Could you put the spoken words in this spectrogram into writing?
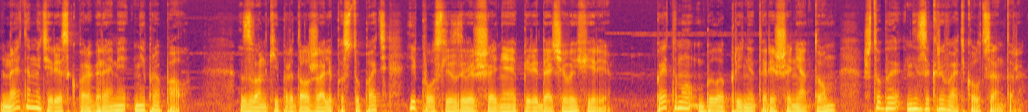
На этом интерес к программе не пропал. Звонки продолжали поступать и после завершения передачи в эфире. Поэтому было принято решение о том, чтобы не закрывать колл-центр –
